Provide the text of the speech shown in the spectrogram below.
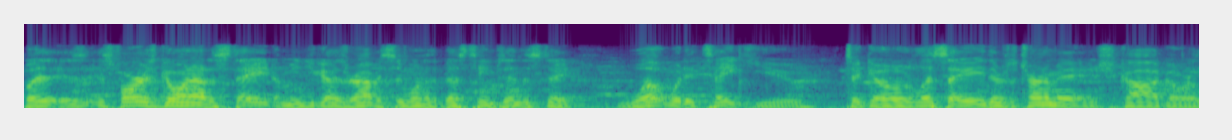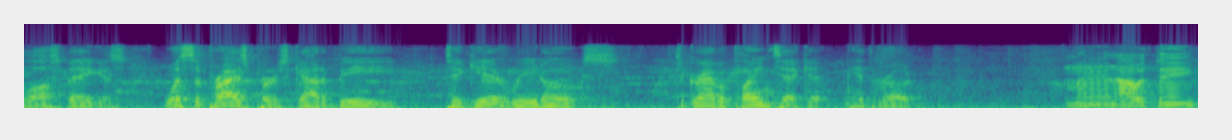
But as, as far as going out of state, I mean, you guys are obviously one of the best teams in the state. What would it take you to go? Let's say there's a tournament in Chicago or Las Vegas. What's the prize purse got to be to get Reed Oaks to grab a plane ticket and hit the road? Man, I would think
